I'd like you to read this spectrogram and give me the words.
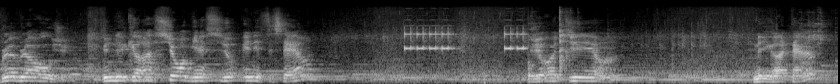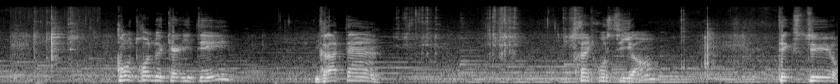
bleu, blanc, rouge. Une décoration bien sûr est nécessaire. Je retire mes gratins. Contrôle de qualité, gratin très croustillant, texture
